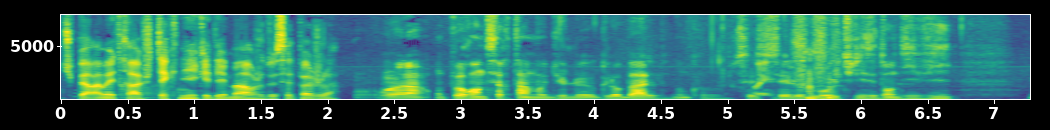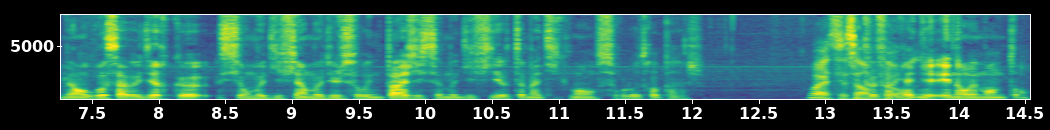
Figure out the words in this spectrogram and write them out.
du paramétrage technique et des marges de cette page-là. Voilà, on peut rendre certains modules global. Donc, euh, c'est Ouais. le mot utilisé dans Divi. Mais en gros, ça veut dire que si on modifie un module sur une page, il se modifie automatiquement sur l'autre page. Ouais, c'est Ça on peut peut faire rendre- gagner énormément de temps.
